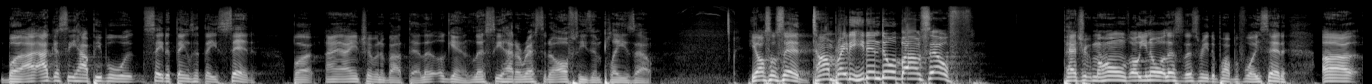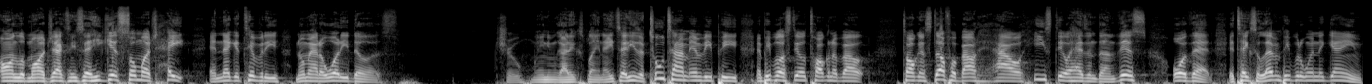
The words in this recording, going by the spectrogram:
But I, I can see how people would say the things that they said. But I, I ain't tripping about that. Let, again, let's see how the rest of the offseason plays out. He also said Tom Brady, he didn't do it by himself. Patrick Mahomes. Oh, you know what? Let's let's read the part before. He said uh, on Lamar Jackson. He said he gets so much hate and negativity no matter what he does. True. We ain't even got to explain that. He said he's a two-time MVP, and people are still talking about talking stuff about how he still hasn't done this or that. It takes 11 people to win the game.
